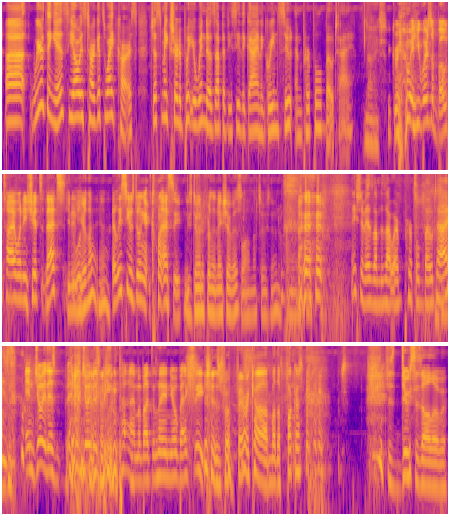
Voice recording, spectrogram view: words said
Uh, weird thing is, he always targets white cars. Just make sure to put your windows up if you see the guy in a green suit and purple bow tie. Nice. Wait, he wears a bow tie when he shits. That's You didn't hear that? Yeah. At least he was doing it classy. He's doing it for the Nation of Islam. That's what he's doing it for. Nation of Islam does not wear purple bow ties. enjoy this, enjoy this bean pie. I'm about to lay in your back seat. It's from Farrakhan, motherfucker. Just deuces all over.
